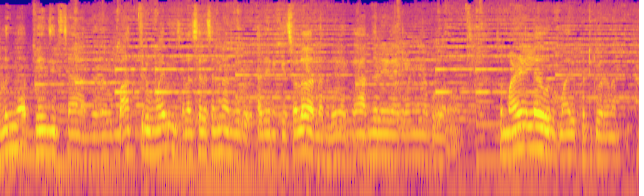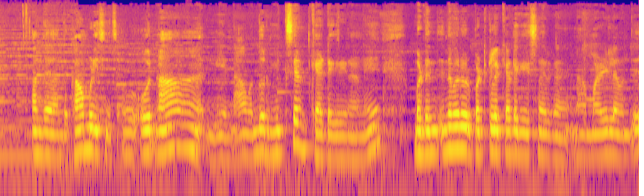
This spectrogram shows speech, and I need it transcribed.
ஒழுங்காக பேஞ்சிருச்சா? அந்த பாத்ரூம் மாதிரி சில சில சில அந்த அது எனக்கு சொல்ல வரல அந்த டைலாக் அந்த டைலாக்லாம் ஞாபகம் ஸோ மழையில் ஒரு மாதிரி பர்டிகுலரான அந்த அந்த காமெடி சீன்ஸ் ஒரு நான் நான் வந்து ஒரு மிக்சட் கேட்டகரி நான். பட் இந்த மாதிரி ஒரு பர்டிகுலர் கேட்டகரிஸ்லாம் இருக்கேன் நான் மழையில் வந்து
